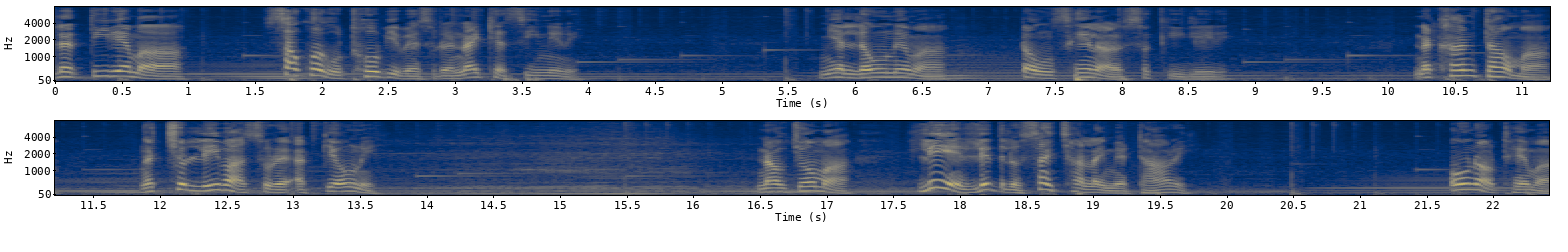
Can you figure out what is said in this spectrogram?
လက်တီးထဲမှာစောက်ခွက်ကိုထိုးပြပဲဆိုတော့ night ထက်စီးနေနေမျက်လုံးထဲမှာတုံဆင်းလာတဲ့စကီလေးတွေနှခမ်းတောက်မှာငချွတ်လေးပါဆိုတဲ့အပြုံးနေနောက်ကျောမှာလစ်ရင်လစ်တယ်လို့စိုက်ချလိုက်မယ်ဓားတွေအုံနောက်ထဲမှာ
